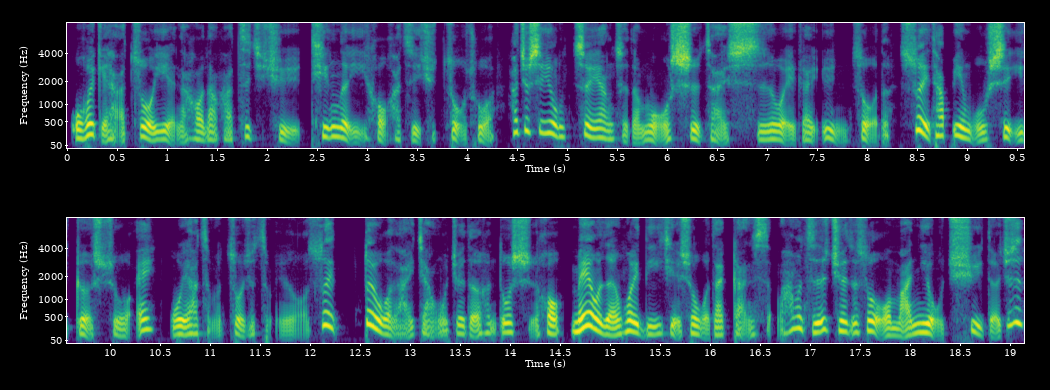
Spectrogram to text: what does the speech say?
我会给他作业，然后让他自己去听了以后，他自己去做出来。他就是用这样子的模式在思维在运作的，所以他并不是一个说，哎，我要怎么做就怎么做。所以。对我来讲，我觉得很多时候没有人会理解说我在干什么，他们只是觉得说我蛮有趣的，就是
